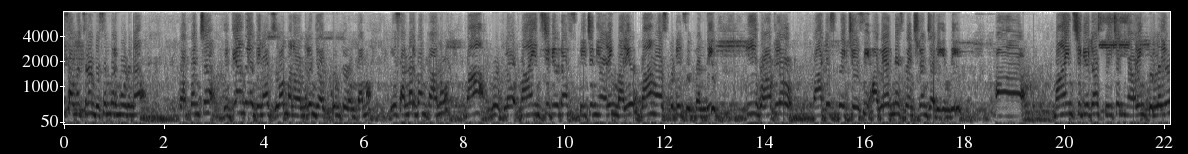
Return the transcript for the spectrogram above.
ప్రతి సంవత్సరం డిసెంబర్ మూడున ప్రపంచ దివ్యాంగుల దినోత్సవం మనం అందరం జరుపుకుంటూ ఉంటాము. ఈ సందర్భం కాను మా గ్రూప్లో మా institute of speech and hearing మరియు మా హాస్పిటల్ సిబ్బంది ఈ వాక్లో పార్టిసిపేట్ చేసి అవేర్నెస్ పెంచడం జరిగింది. మా institute of speech and hearing పిల్లలు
